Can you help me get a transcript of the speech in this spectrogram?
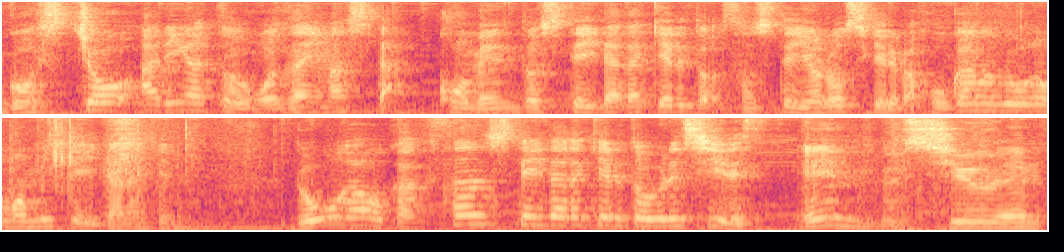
ご視聴ありがとうございました。コメントしていただけるとそしてよろしければ他の動画も見ていただける。動画を拡散していただけると嬉しいです。演武終演。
